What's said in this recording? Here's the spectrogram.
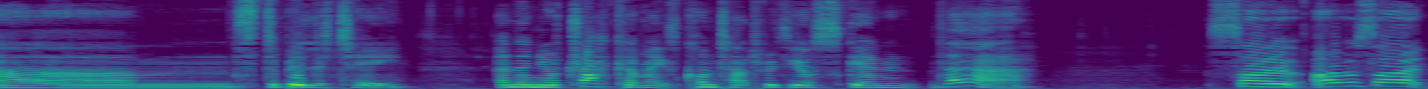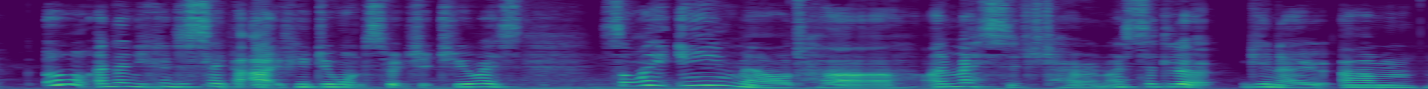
um, stability and then your tracker makes contact with your skin there. So I was like, oh, and then you can just slip it out if you do want to switch it to your wrist. So I emailed her, I messaged her and I said, look, you know, um,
